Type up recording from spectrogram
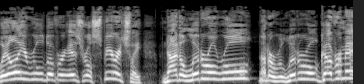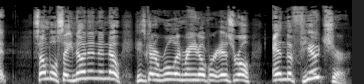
Well, he only ruled over Israel spiritually, not a literal rule, not a literal government. Some will say, no, no, no, no. He's going to rule and reign over Israel in the future.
